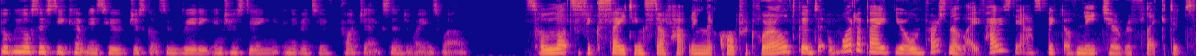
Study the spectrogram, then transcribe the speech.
but we also see companies who have just got some really interesting, innovative projects underway as well. So lots of exciting stuff happening in the corporate world. But what about your own personal life? How is the aspect of nature reflected?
